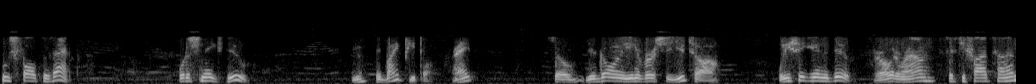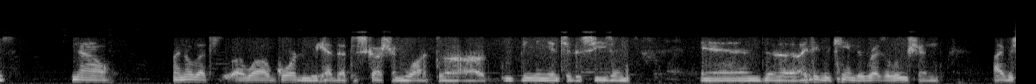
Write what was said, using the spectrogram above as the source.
whose fault is that? What do snakes do? Hmm? They bite people, right? So you're going to the University of Utah. What do you think you're going to do? Throw it around 55 times? Now, I know that's uh, well, Gordon. We had that discussion what uh, leading into the season, and uh, I think we came to resolution. I was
